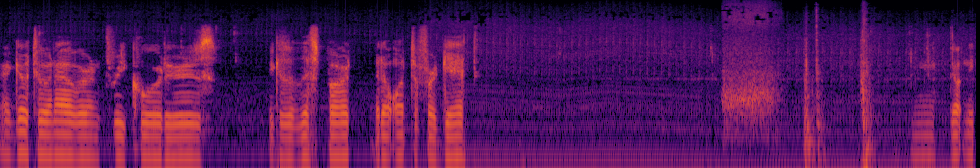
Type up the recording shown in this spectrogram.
I go to an hour and three quarters because of this part. I don't want to forget. Mm, don't need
